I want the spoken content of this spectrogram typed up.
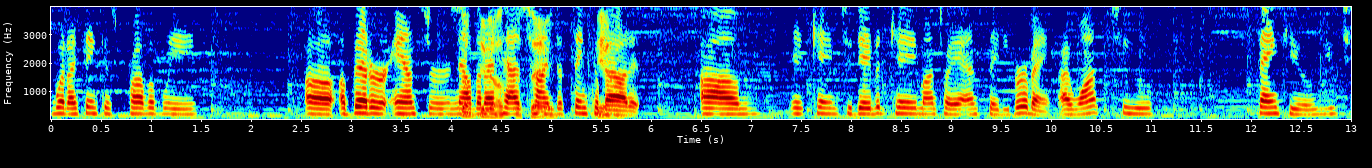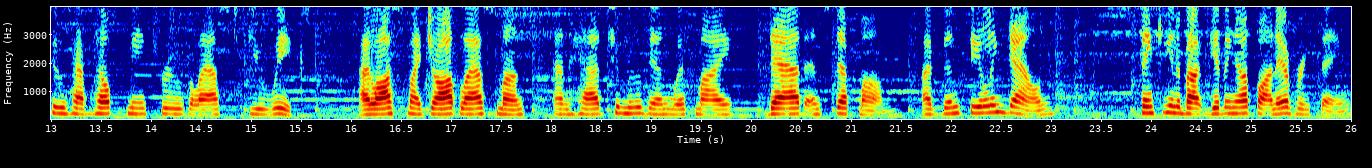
what I think is probably uh, a better answer now Something that I've had to time to think Yeah. about it. Um, it came to David K. Montoya and Sadie Burbank. I want to thank you. You two have helped me through the last few weeks. I lost my job last month and had to move in with my dad and stepmom. I've been feeling down, thinking about giving up on everything.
